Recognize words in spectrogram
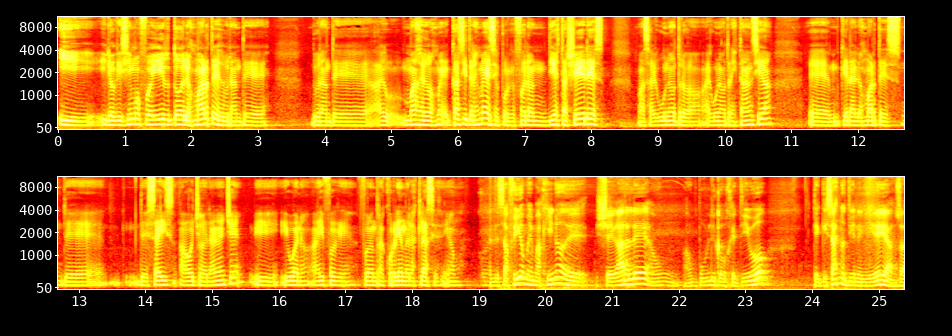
Y, lo que hicimos fue ir todos los martes durante, durante más de dos casi tres meses, porque fueron 10 talleres, más algún otro, alguna otra instancia. Em, que eran los martes de, de, 6 a 8 de la noche. Y, bueno, ahí fue que fueron transcurriendo las clases, digamos. Con el desafío, me imagino, de llegarle a un, a un público objetivo que quizás no tiene ni idea. O sea,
